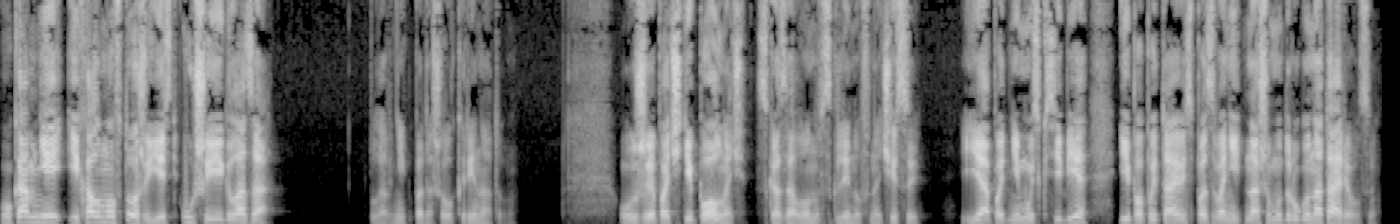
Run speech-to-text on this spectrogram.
«У камней и холмов тоже есть уши и глаза». Плавник подошел к Ренату. «Уже почти полночь», — сказал он, взглянув на часы. Я поднимусь к себе и попытаюсь позвонить нашему другу нотариусу.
